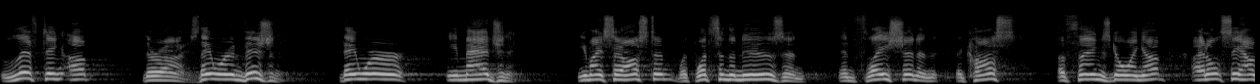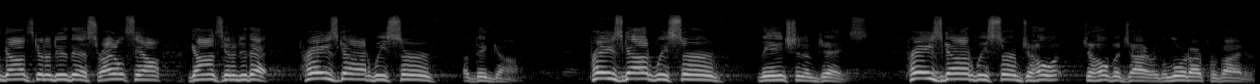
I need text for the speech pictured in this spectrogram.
lifting up their eyes. They were envisioning. They were imagining. You might say, Austin, with what's in the news and inflation and the cost of things going up, I don't see how God's going to do this, or I don't see how God's going to do that. Praise God, we serve a big God. Praise God, we serve the Ancient of Days. Praise God, we serve Jehovah, Jehovah Jireh, the Lord our provider.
